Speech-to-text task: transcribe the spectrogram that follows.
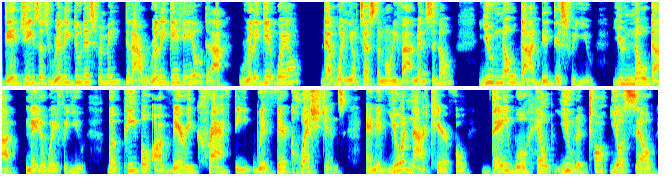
did Jesus really do this for me? Did I really get healed? Did I really get well? That wasn't your testimony five minutes ago. You know God did this for you. You know God made a way for you. But people are very crafty with their questions. And if you're not careful, they will help you to talk yourself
